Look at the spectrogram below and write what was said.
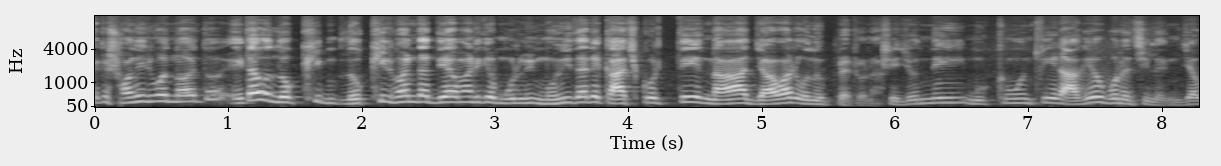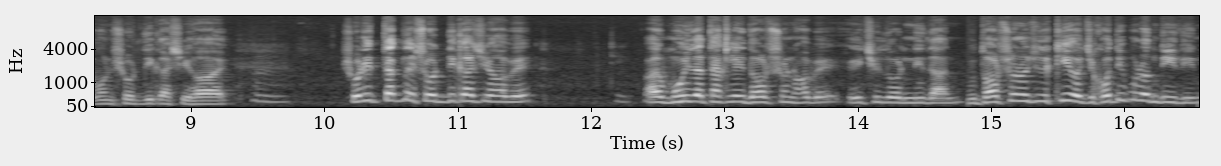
এটা স্বনির্ভর নয় তো এটাও লক্ষ্মী লক্ষ্মীর ভাণ্ডার দেওয়া মানে মহিলাদের কাজ করতে না যাওয়ার অনুপ্রেরণা। সেই জন্যেই মুখ্যমন্ত্রী এর আগেও বলেছিলেন যেমন সর্দি কাশি হয় শরীর থাকলে সর্দি কাশি হবে আর মহিলা থাকলেই ধর্ষণ হবে এই ছিল ওর নিদান। ধর্ষণ হচ্ছে কি হচ্ছে ক্ষতিপূরণ দিয়ে দিন।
